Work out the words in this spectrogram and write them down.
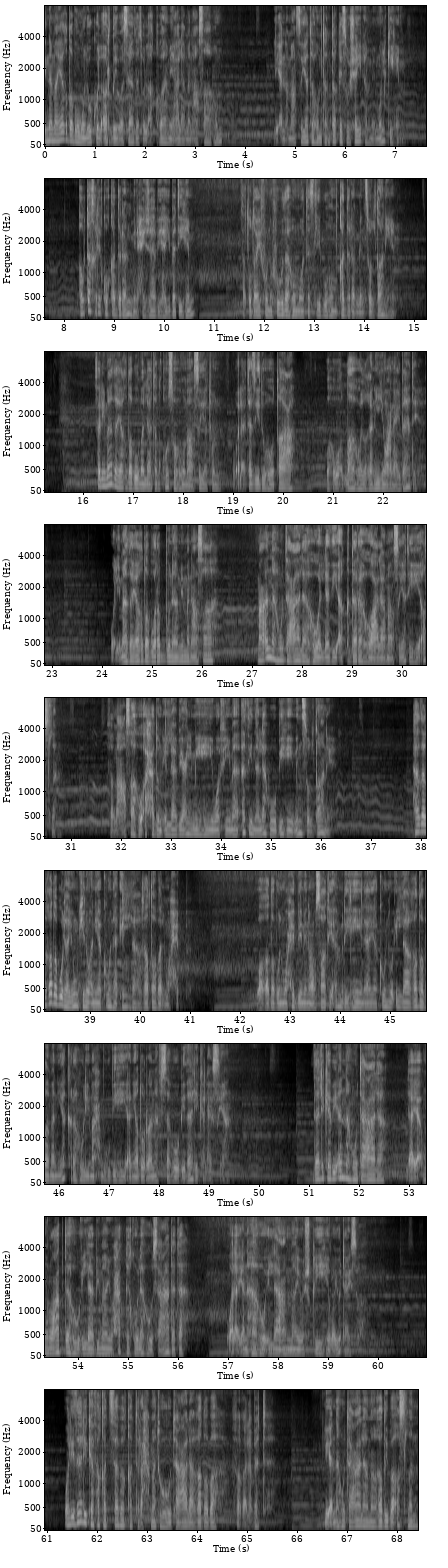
إنما يغضب ملوك الأرض وسادة الأقوام على من عصاهم لأن معصيتهم تنتقص شيئا من ملكهم أو تخرق قدرا من حجاب هيبتهم فتضعف نفوذهم وتسلبهم قدرا من سلطانهم. فلماذا يغضب من لا تنقصه معصية ولا تزيده طاعة وهو الله الغني عن عباده؟ ولماذا يغضب ربنا ممن عصاه مع أنه تعالى هو الذي أقدره على معصيته أصلا فما عصاه أحد إلا بعلمه وفيما أذن له به من سلطانه. هذا الغضب لا يمكن أن يكون إلا غضب المحب. وغضب المحب من عصاة أمره لا يكون إلا غضب من يكره لمحبوبه أن يضر نفسه بذلك العصيان. ذلك بأنه تعالى لا يأمر عبده إلا بما يحقق له سعادته ولا ينهاه إلا عما يشقيه ويتعسه. ولذلك فقد سبقت رحمته تعالى غضبه فغلبته لأنه تعالى ما غضب أصلا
